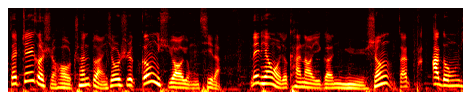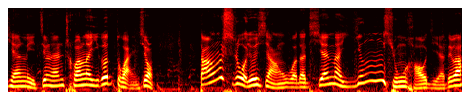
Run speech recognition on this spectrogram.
在这个时候穿短袖是更需要勇气的。那天我就看到一个女生在大 冬天里竟然穿了一个短袖。当时我就想，我的天呐，英雄豪杰，对吧？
